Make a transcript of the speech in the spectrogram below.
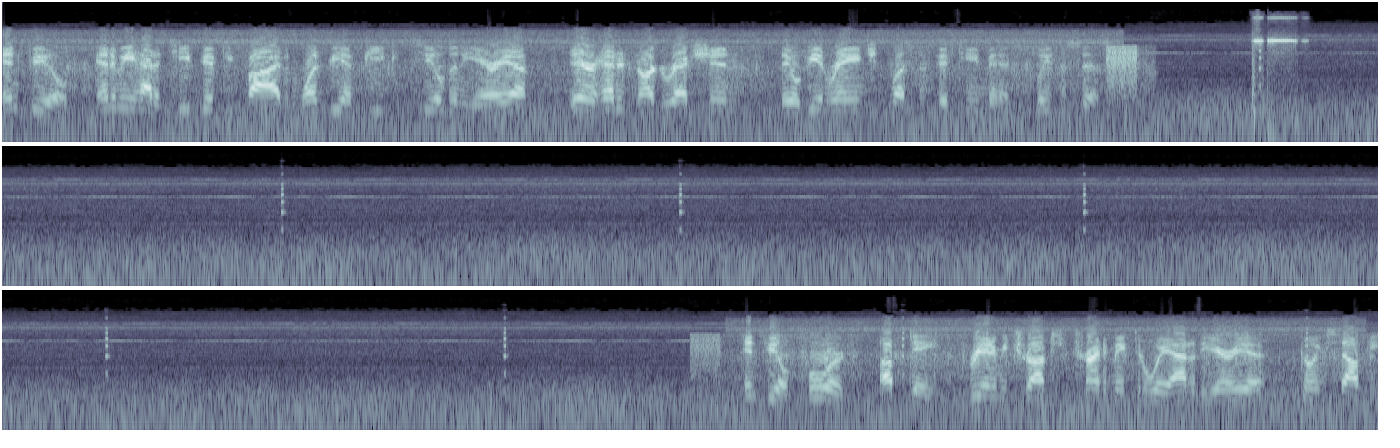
Enfield, enemy had a T-55 and one BMP concealed in the area. They are headed in our direction. They will be in range in less than 15 minutes. Please assist. Three enemy trucks are trying to make their way out of the area, going southeast.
